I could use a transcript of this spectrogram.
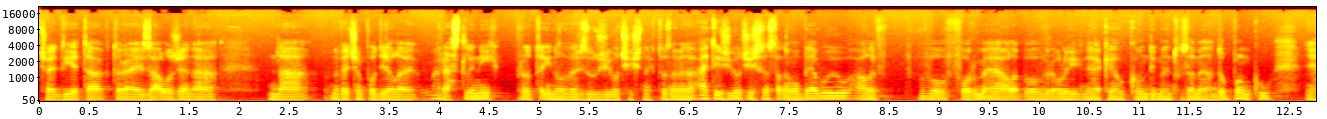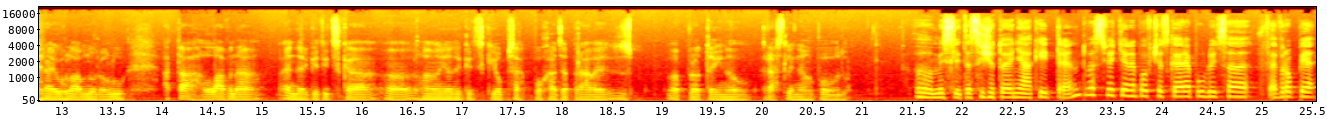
čo je dieta, ktorá je založená na väčšom podiele rastlinných proteínov versus živočišných. To znamená, aj tie živočišné sa tam objavujú, ale vo forme alebo v roli nejakého kondimentu, znamená doplnku, nehrajú hlavnú rolu a tá hlavná energetická, hlavný energetický obsah pochádza práve z proteínov rastlinného pôvodu. E, myslíte si, že to je nějaký trend ve světě nebo v České republice, v Evropě?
